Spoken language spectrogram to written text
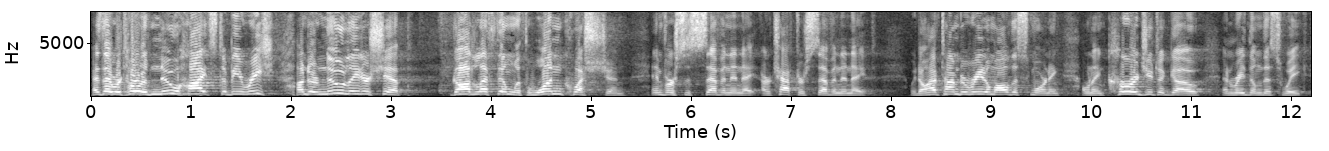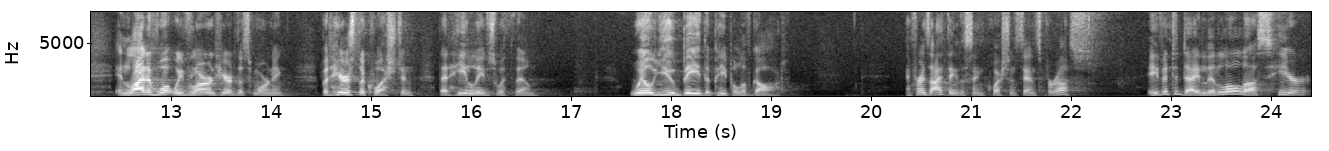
as they were told of new heights to be reached under new leadership, God left them with one question in verses 7 and 8, or chapters 7 and 8. We don't have time to read them all this morning. I want to encourage you to go and read them this week in light of what we've learned here this morning. But here's the question that he leaves with them Will you be the people of God? And friends, I think the same question stands for us. Even today, little old us here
